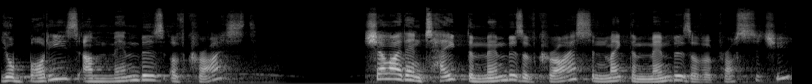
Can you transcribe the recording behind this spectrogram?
your bodies are members of Christ? Shall I then take the members of Christ and make them members of a prostitute?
